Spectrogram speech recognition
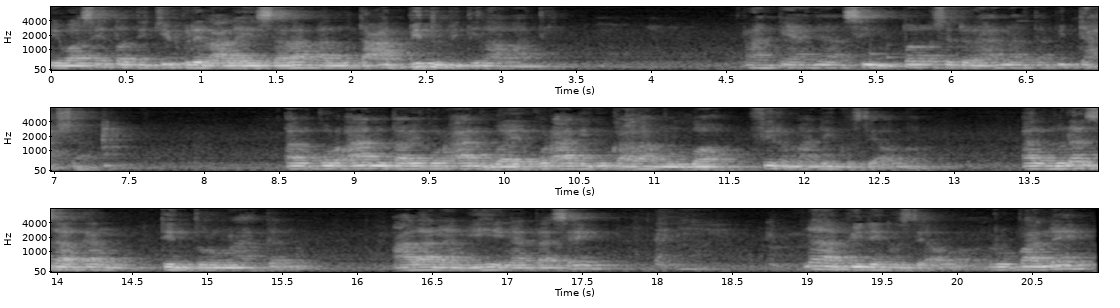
biwasitati Jibril alaihi salam al-muta'abbidu bitilawati. Rangkaiannya simple, sederhana tapi dahsyat. Al-Quran utawi Quran wa Quran iku kalamullah firmane Gusti Allah. Al-munazzal kang diturunake ala nabihi ngatasé nabi Gusti Allah. Rupane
